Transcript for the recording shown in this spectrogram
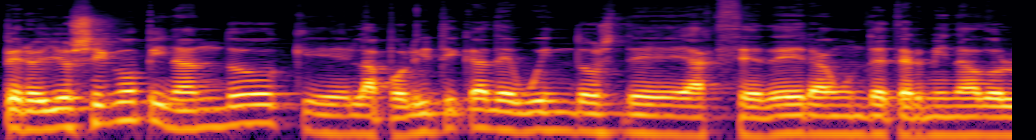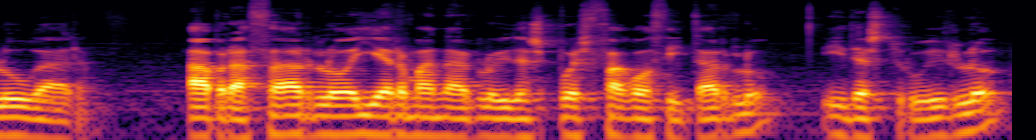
pero yo sigo opinando que la política de Windows de acceder a un determinado lugar abrazarlo y hermanarlo y después fagocitarlo y destruirlo,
